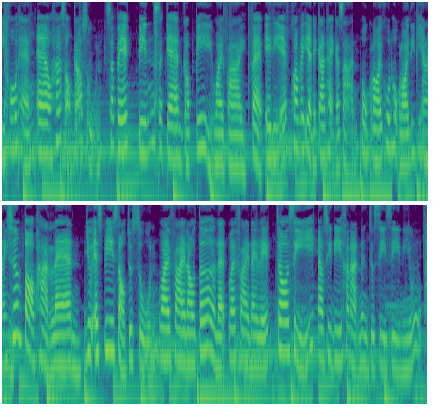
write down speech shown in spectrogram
Eco Tank L5290 สเปคปิ้นสแกน Copy Wi-Fi แฝก ADF ความละเอียดในการถ่ายเอกสาร 600 คูณ 600 dpi เชื่อมต่อผ่าน LAN USB 2.0 Wi-Fi router และ Wi-Fi Direct จอสี LC LCD ขนาด 1.44 นิ้ว ถ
